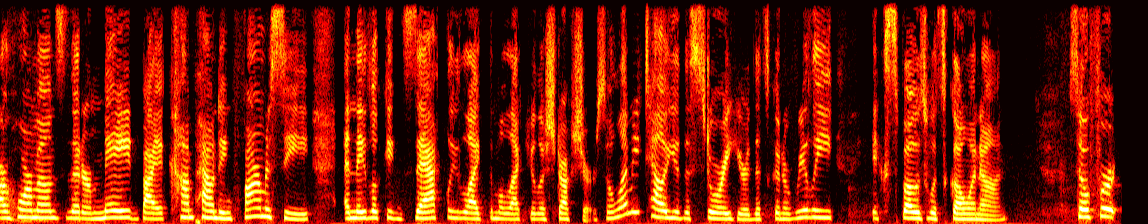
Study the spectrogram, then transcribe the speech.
are hormones that are made by a compounding pharmacy and they look exactly like the molecular structure. So let me tell you the story here that's going to really expose what's going on. So for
